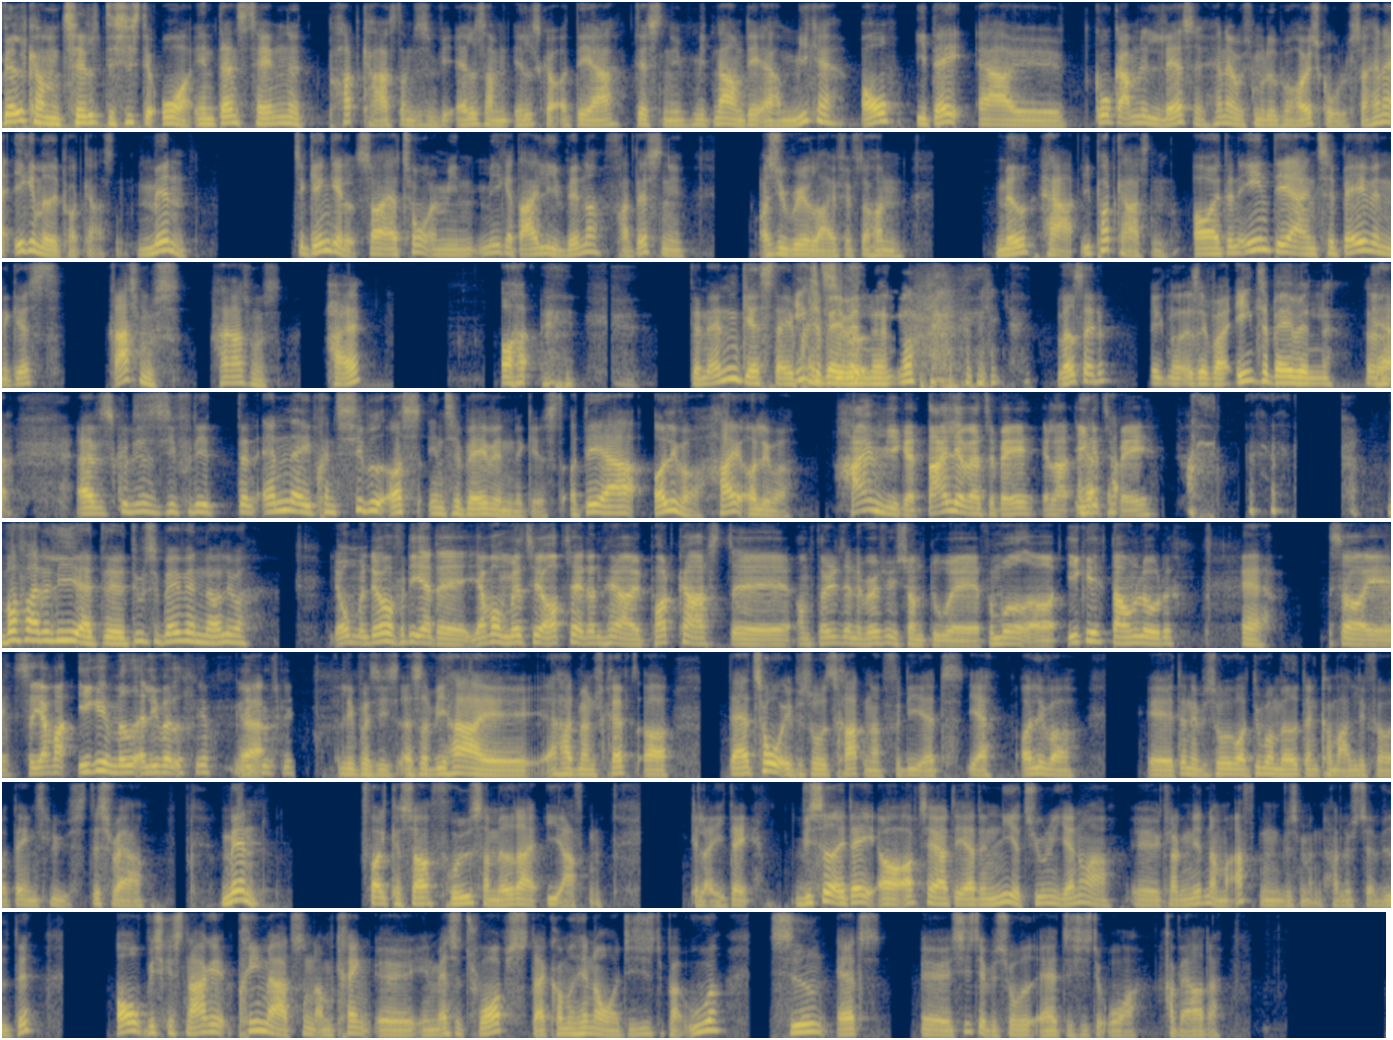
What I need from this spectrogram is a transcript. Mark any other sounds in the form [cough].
Velkommen til Det Sidste Ord, en dansk talende podcast om det, som vi alle sammen elsker, og det er Destiny. Mit navn det er Mika, og i dag er øh, god gamle Lasse, han er jo smuttet på højskole, så han er ikke med i podcasten. Men til gengæld så er to af mine mega dejlige venner fra Destiny, også i real life efterhånden, med her i podcasten. Og den ene, det er en tilbagevendende gæst, Rasmus. Hej Rasmus. Hej. Og den anden gæst er i En princippet... tilbagevendende. Nå, [laughs] Hvad sagde du? ikke noget. Altså, jeg bare en tilbagevendende. Ja. Jeg skulle lige så sige, fordi den anden er i princippet også en tilbagevendende gæst, og det er Oliver. Hej Oliver. Hej Mika, dejligt at være tilbage, eller ikke Ja. tilbage. [laughs] Hvorfor er det lige, at øh, du er tilbagevendende, Oliver? Jo, men det var fordi, at øh, jeg var med til at optage den her øh, podcast øh, om 30th Anniversary, som du øh, formodede at ikke downloade. Ja. Så, øh, så jeg var ikke med alligevel, jo, lige Ja. pludselig. Lige præcis. Altså, vi har, øh, jeg har et manuskript, og der er to episode 13'er, fordi at, ja, Oliver, øh, den episode, hvor du var med, den kom aldrig for dagens lys, desværre. Men, folk kan så fryde sig med dig i aften. Eller i dag. Vi sidder i dag og optager, det er den 29. januar øh, kl. 19 om aftenen, hvis man har lyst til at vide det. Og vi skal snakke primært sådan omkring øh, en masse twarps, der er kommet hen over de sidste par uger, siden at øh, sidste episode af Det Sidste Ord har været der.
